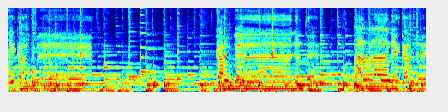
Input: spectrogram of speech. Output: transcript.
de Cambé. Cambé ñonte ala de Cambé.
